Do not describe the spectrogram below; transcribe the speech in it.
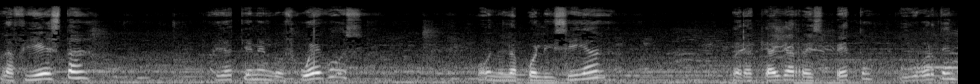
la fiesta. Allá tienen los juegos con la policía para que haya respeto y orden.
